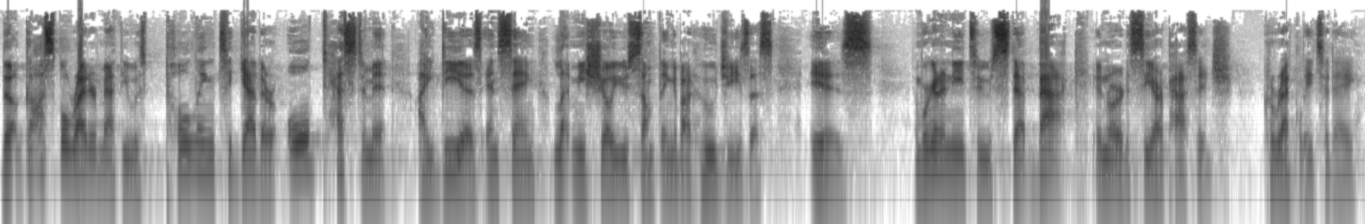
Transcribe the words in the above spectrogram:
The gospel writer Matthew is pulling together Old Testament ideas and saying, Let me show you something about who Jesus is. And we're going to need to step back in order to see our passage correctly today.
